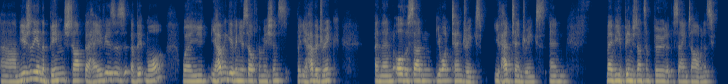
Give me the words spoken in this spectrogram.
um, usually in the binge type behaviors is a bit more where you you haven't given yourself permissions, but you have a drink, and then all of a sudden you want ten drinks. You've had ten drinks, and maybe you've binged on some food at the same time, and it's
